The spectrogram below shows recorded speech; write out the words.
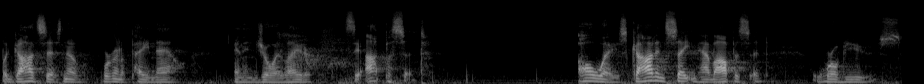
But God says, no, we're going to pay now and enjoy later. It's the opposite. Always. God and Satan have opposite worldviews.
